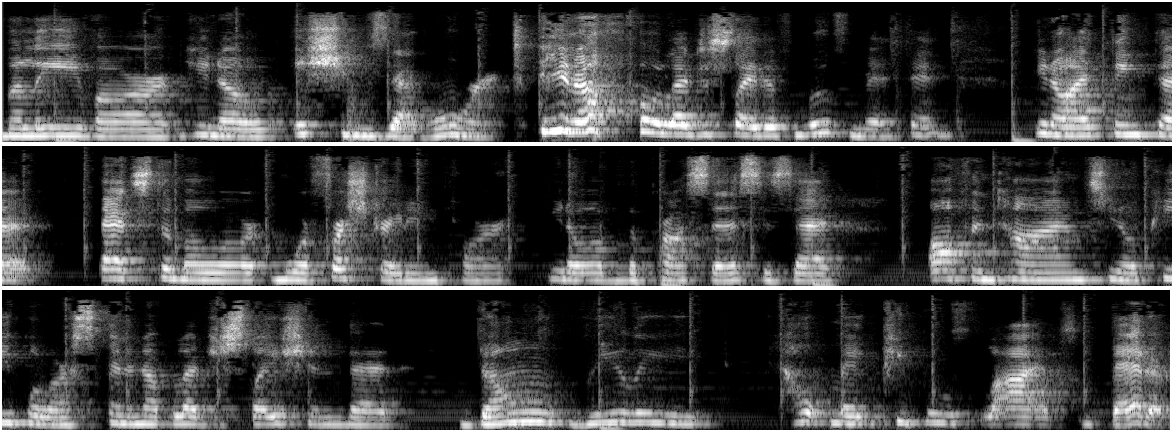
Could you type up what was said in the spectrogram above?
believe are you know issues that warrant you know legislative movement and you know i think that that's the more more frustrating part you know of the process is that oftentimes you know people are spinning up legislation that don't really help make people's lives better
